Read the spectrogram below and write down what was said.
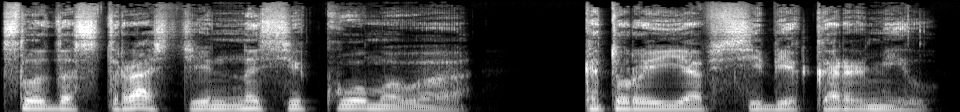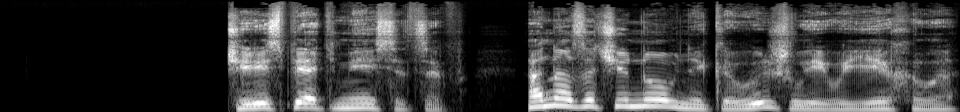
сладострастие насекомого, которое я в себе кормил. Через пять месяцев она за чиновника вышла и уехала,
